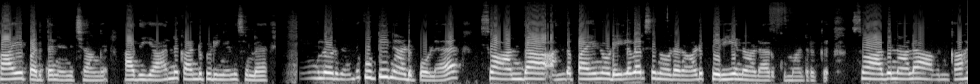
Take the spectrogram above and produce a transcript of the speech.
காயப்படுத்த நினைச்சாங்க. அது யாருன்னு கண்டுபிடிங்கன்னு சொல்ல இவங்களோடது வந்து குட்டி நாடு போல. சோ அந்த அந்த பையனோட இளவரசனோட நாடு பெரிய நாடா இருக்குமா இருக்கு சோ அதனால அவனுக்காக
